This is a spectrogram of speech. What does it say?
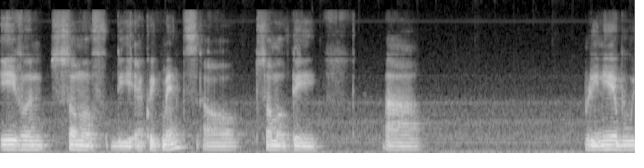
even some of the equipment or some of the uh, renewable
